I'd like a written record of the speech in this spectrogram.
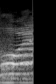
Four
